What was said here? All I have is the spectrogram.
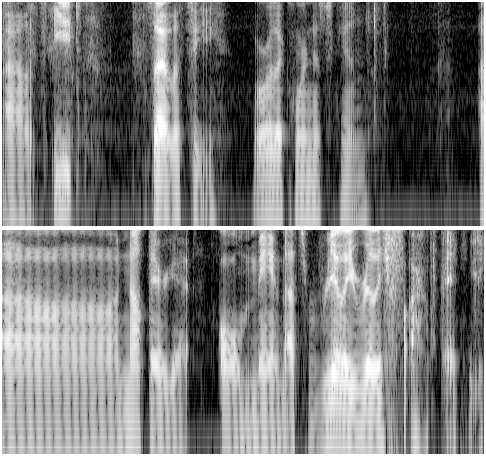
Uh, let's eat. So, let's see. Where were the coordinates again? Uh, not there yet. Oh man, that's really, really far away.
